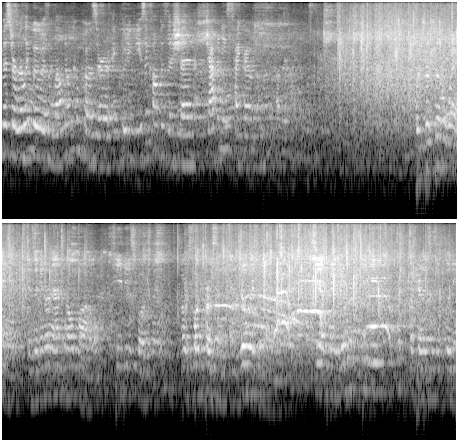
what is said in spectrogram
Mr. Willie Wu is a well-known composer, including music composition, Japanese taiko, among other items. Patricia Wang is an international model, TV spokesman, or spokesperson, and jewelry designer. She has made numerous TV appearances, including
